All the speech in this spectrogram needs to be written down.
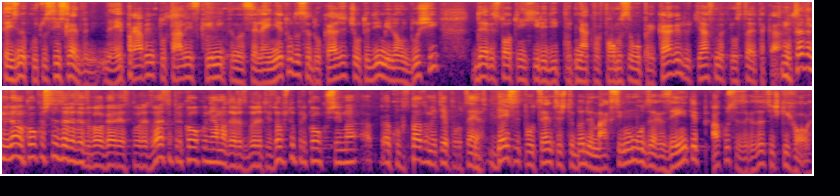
тези, на които са изследвани. Не е правен тотален скрининг на населението да се докаже, че от 1 милион души 900 хиляди под някаква форма са го прекарали, от тях смъртността е така. От 7 милиона колко ще се заразят в България според вас и при колко няма да разберат изобщо, при колко ще има, ако спазваме тия проценти? Да, 10% ще бъде максимум от заразените, ако се заразят всички хора.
